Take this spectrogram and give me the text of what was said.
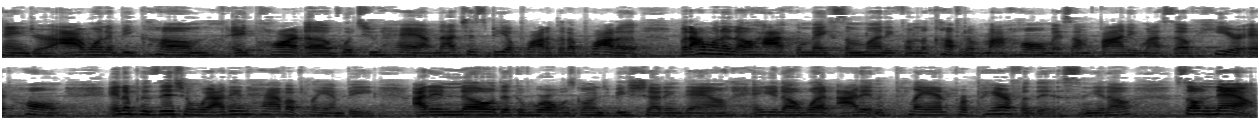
changer. I want to become a part of what you have, not just be a product of the product, but I want to know how I can make some money from the comfort of my home as I'm finding myself here at home in a position where I didn't have a plan B. I didn't know that the world was going to be shutting down. And you know what? I didn't plan, prepare for this, you know? So now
